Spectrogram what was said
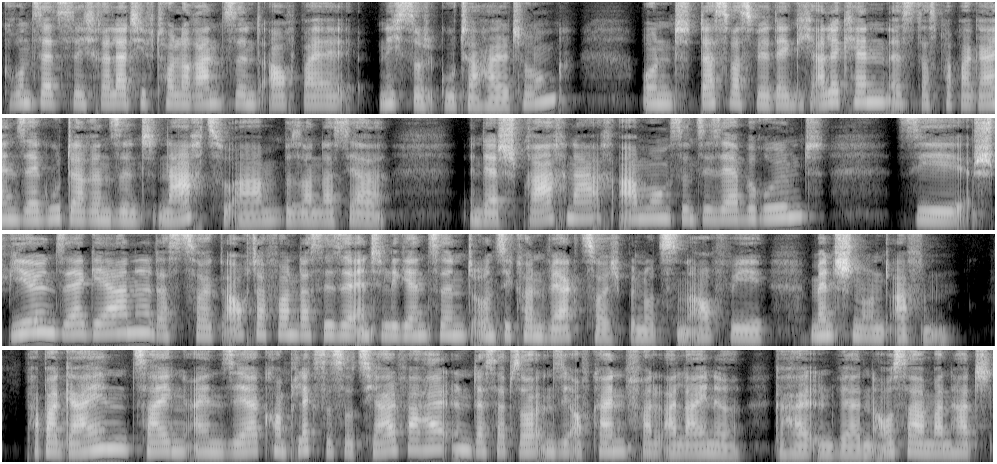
grundsätzlich relativ tolerant sind, auch bei nicht so guter Haltung. Und das, was wir, denke ich, alle kennen, ist, dass Papageien sehr gut darin sind, nachzuahmen. Besonders ja in der Sprachnachahmung sind sie sehr berühmt. Sie spielen sehr gerne. Das zeugt auch davon, dass sie sehr intelligent sind und sie können Werkzeug benutzen, auch wie Menschen und Affen. Papageien zeigen ein sehr komplexes Sozialverhalten, deshalb sollten sie auf keinen Fall alleine gehalten werden, außer man hat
